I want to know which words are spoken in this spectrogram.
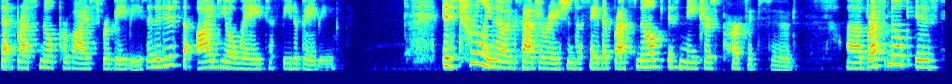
that breast milk provides for babies, and it is the ideal way to feed a baby. It's truly no exaggeration to say that breast milk is nature's perfect food. Uh, breast milk is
